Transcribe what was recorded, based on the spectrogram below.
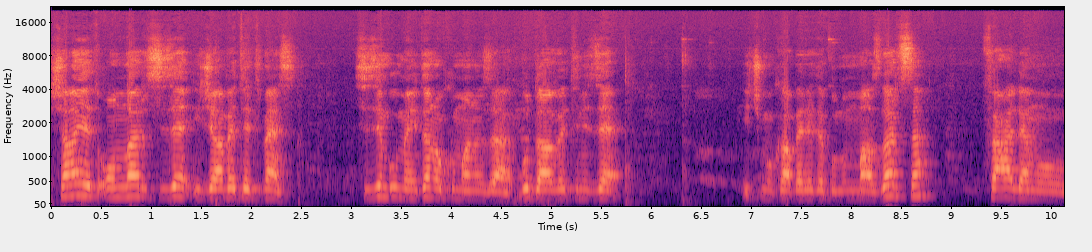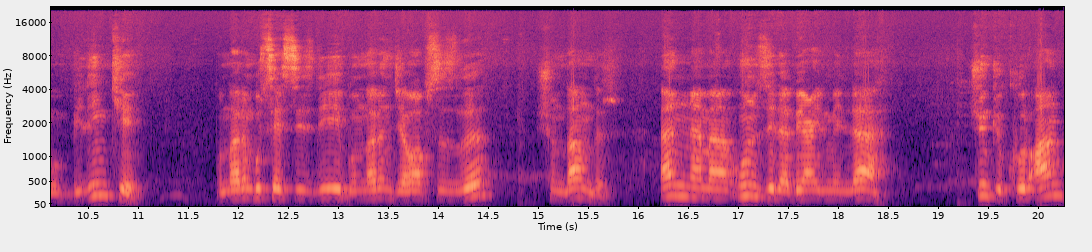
şayet onlar size icabet etmez. Sizin bu meydan okumanıza bu davetinize hiç mukabelede bulunmazlarsa fe'lemû bilin ki bunların bu sessizliği bunların cevapsızlığı şundandır. Enneme unzile bi ilmillah çünkü Kur'an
